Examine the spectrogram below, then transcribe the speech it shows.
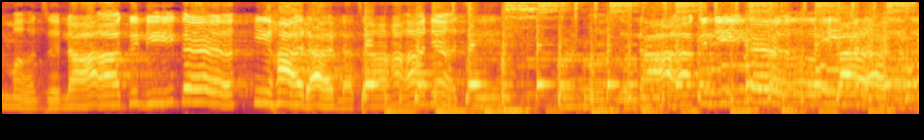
मज लागली ग इहाराला जाण्याची. मज लागली ग इहाराला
